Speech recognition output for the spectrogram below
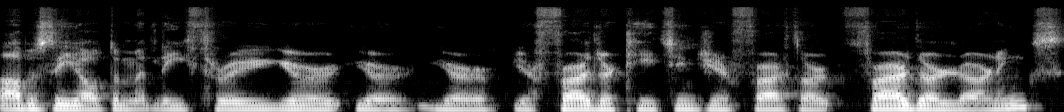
obviously ultimately through your your your your further teachings your further further learnings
